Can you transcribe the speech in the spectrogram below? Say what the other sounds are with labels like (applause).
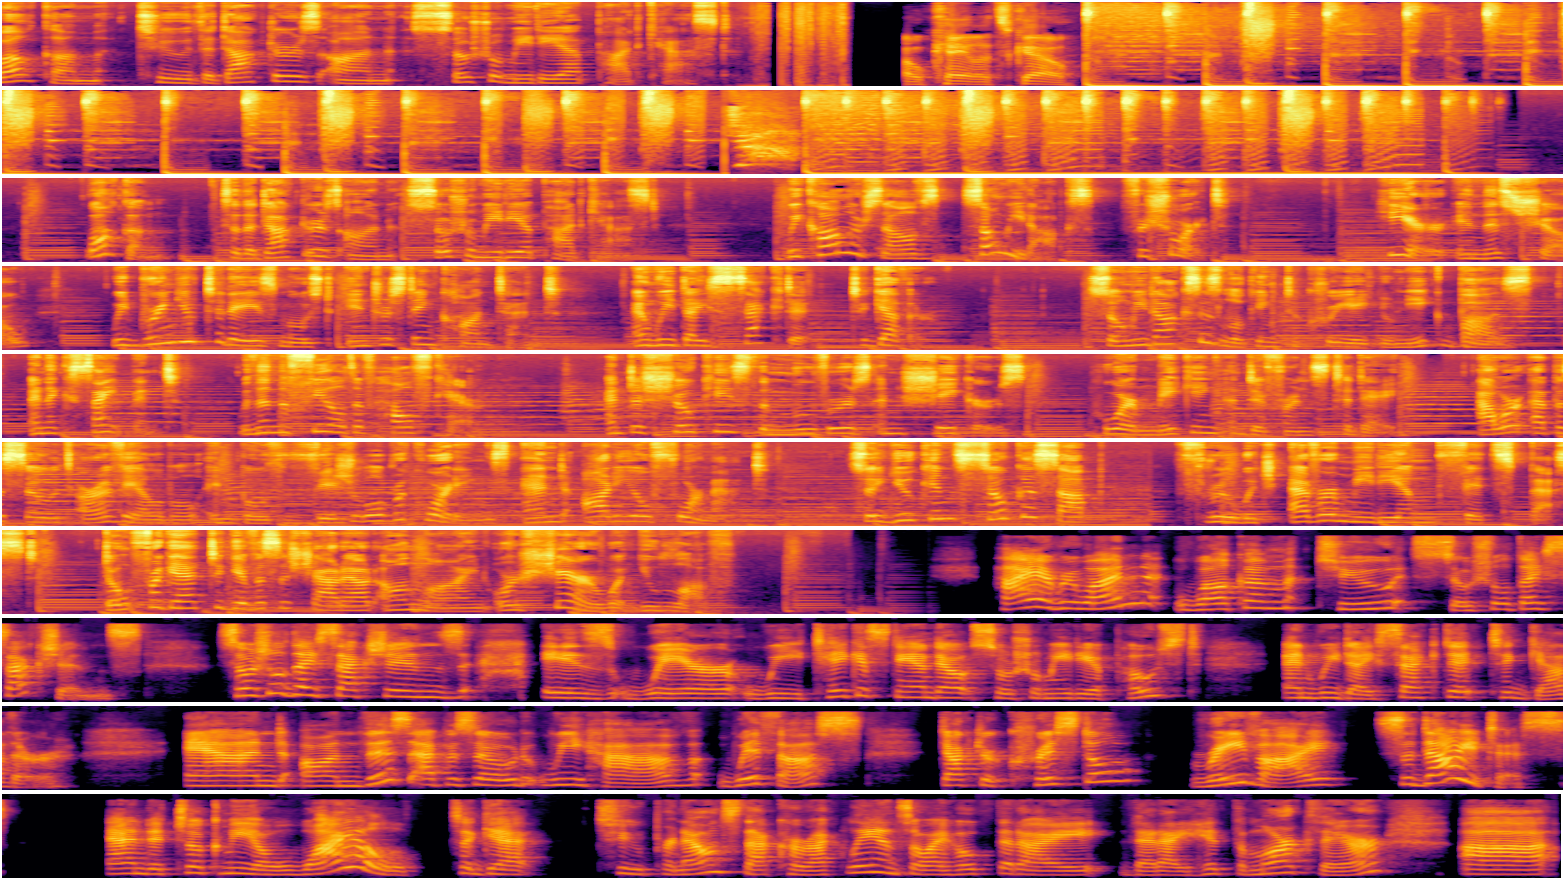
Welcome to the Doctors on Social Media podcast. Okay, let's go. Welcome to the Doctors on Social Media podcast. We call ourselves SoMeDocs for short. Here in this show, we bring you today's most interesting content and we dissect it together. SoMeDocs is looking to create unique buzz and excitement within the field of healthcare and to showcase the movers and shakers who are making a difference today. Our episodes are available in both visual recordings and audio format, so you can soak us up through whichever medium fits best. Don't forget to give us a shout out online or share what you love. Hi, everyone. Welcome to Social Dissections. Social dissections is where we take a standout social media post and we dissect it together. And on this episode, we have with us Dr. Krystal Revai Sodaitis. And it took me a while to get to pronounce that correctly. And so I hope that I that I hit the mark there. Uh,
